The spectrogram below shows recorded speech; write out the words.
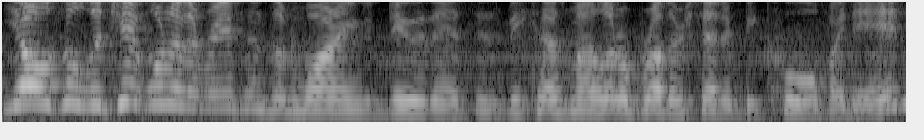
Yo, so legit, one of the reasons I'm wanting to do this is because my little brother said it'd be cool if I did.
